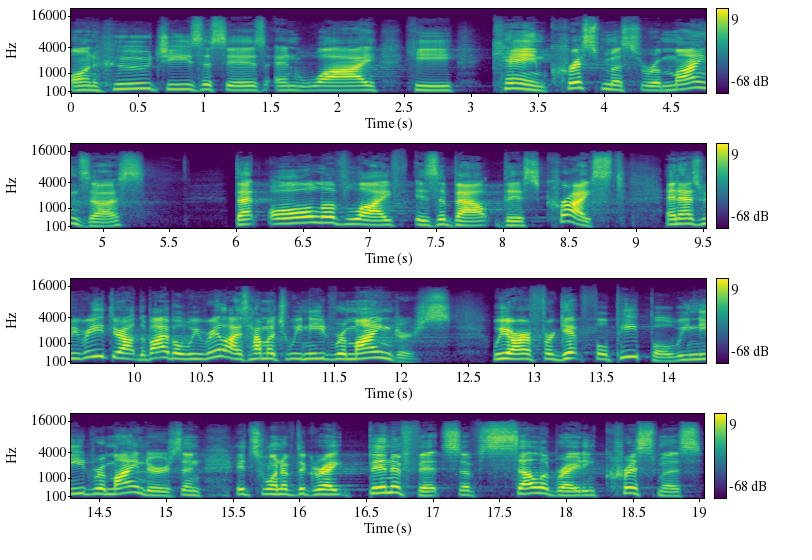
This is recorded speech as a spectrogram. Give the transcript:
on who Jesus is and why he came. Christmas reminds us that all of life is about this Christ. And as we read throughout the Bible, we realize how much we need reminders. We are a forgetful people. We need reminders, and it's one of the great benefits of celebrating Christmas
